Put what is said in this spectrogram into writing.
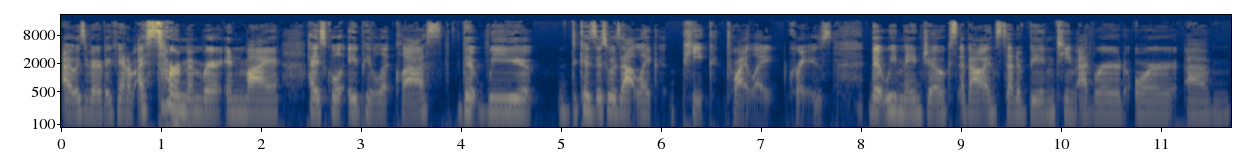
I was a very big fan of. I still remember in my high school AP Lit class that we because this was at like peak Twilight craze that we made jokes about instead of being Team Edward or um,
